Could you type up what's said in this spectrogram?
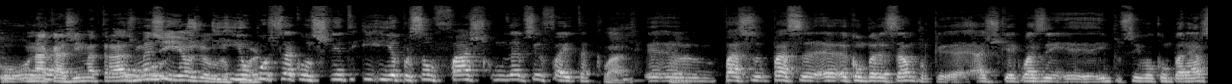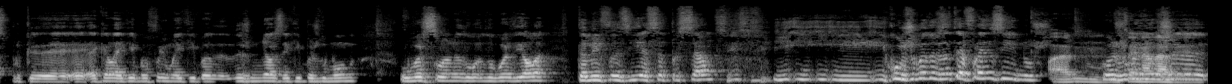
O, o, Nakajima traz o, magia ao jogo e, do E o Porto está consistente e, e a pressão faz como deve ser feita. Claro. Uh, passo, passo a, a, comparação, porque acho que é quase uh, impossível comparar-se, porque aquela equipa foi uma equipa das melhores equipas do mundo. O Barcelona do, do Guardiola também fazia essa pressão sim, sim. E, e, e, e, com jogadores até franzinos. Claro, não, com jogadores,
